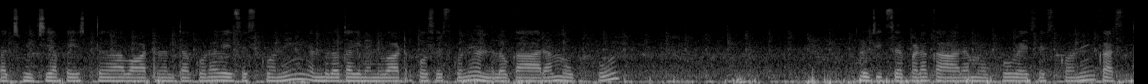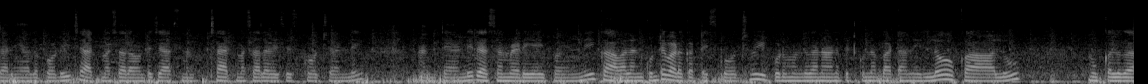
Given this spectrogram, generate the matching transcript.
పచ్చిమిర్చి ఆ పేస్ట్ ఆ వాటర్ అంతా కూడా వేసేసుకొని అందులో తగినన్ని వాటర్ పోసేసుకొని అందులో కారం ఉప్పు రుచికి సరిపడా కారం ఉప్పు వేసేసుకొని కాస్త ధనియాల పొడి చాట్ మసాలా ఉంటే చాట్ చాట్ మసాలా వేసేసుకోవచ్చు అండి అంతే అండి రసం రెడీ అయిపోయింది. కావాలనుకుంటే వడకట్టేసుకోవచ్చు. ఇప్పుడు ముందుగా నానబెట్టుకున్న బఠానీల్లో ఒక ఆలు ముక్కలుగా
